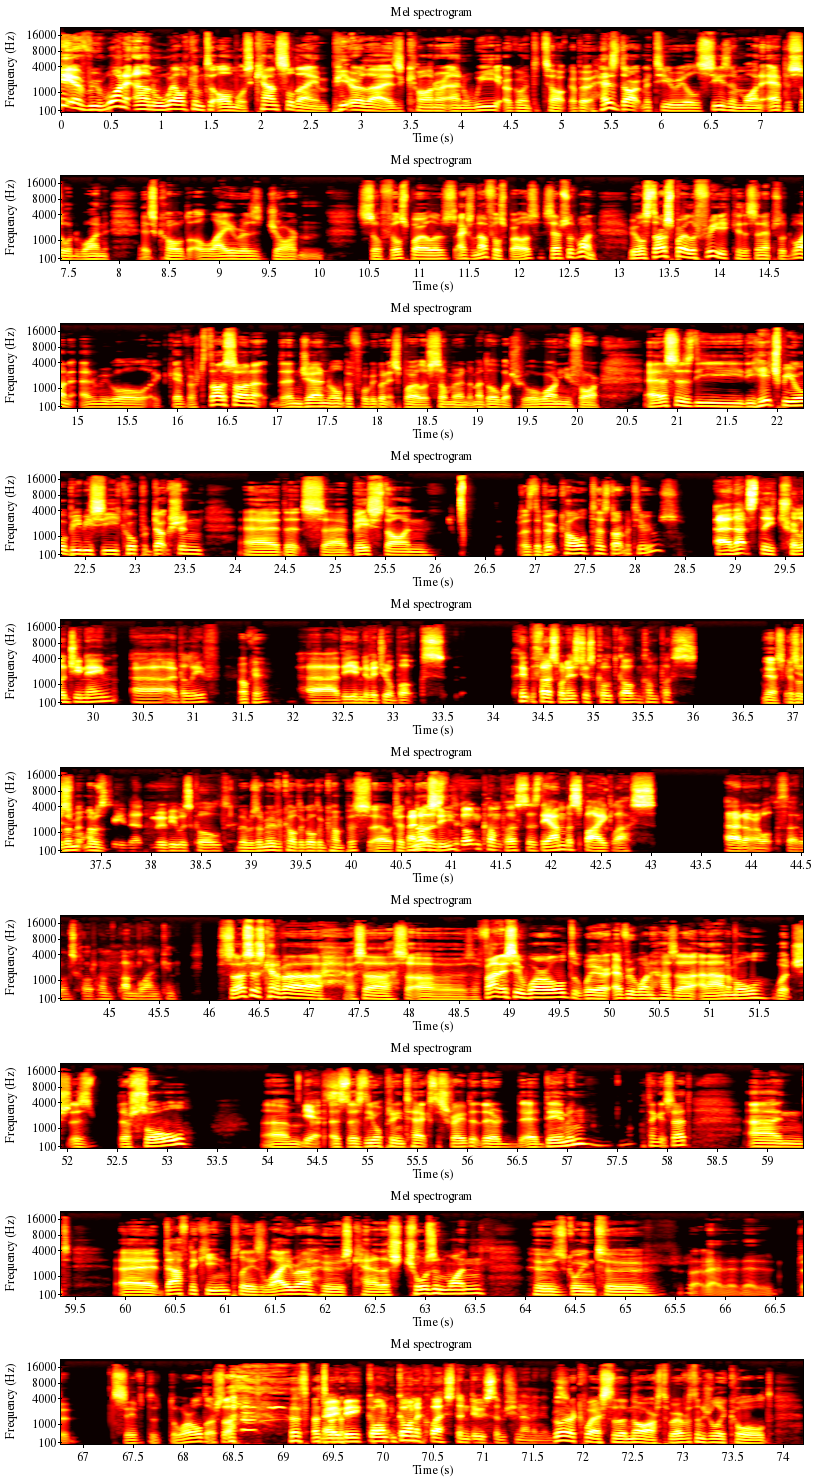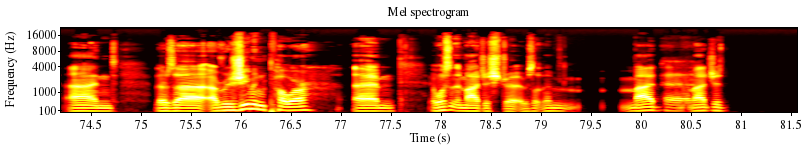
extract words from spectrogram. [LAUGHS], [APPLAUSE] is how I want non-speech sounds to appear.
Hey everyone, and welcome to Almost Cancelled. I am Peter, that is Connor, and we are going to talk about His Dark Materials, Season 1, Episode 1. It's called Lyra's Jordan. So, full spoilers, actually, not full spoilers, it's Episode 1. We will start spoiler free because it's in Episode 1, and we will give our thoughts on it in general before we go into spoilers somewhere in the middle, which we will warn you for. Uh, this is the, the HBO BBC co production uh, that's uh, based on. Is the book called His Dark Materials? Uh, that's the trilogy name, uh, I believe. Okay. Uh, the individual books. I think the first one is just called Golden Compass. Yes, because there, was a- there was the movie was called. there was a movie called The Golden Compass, uh, which I did I not see. the Golden Compass. There's the Amber Spyglass. I don't know what the third one's called. I'm, I'm blanking. So this is kind of a it's a sort of it's a fantasy world where everyone has a, an animal which is their soul. Um, Yes. as, as the opening text described it, they're uh, daemon, I think it said, and uh, Dafne Keen plays Lyra, who's kind of this chosen one, who's going to uh, uh, save the, the world or something. I don't know. Maybe go on [LAUGHS] go on a quest and do some shenanigans. Go on a quest to the north where everything's really cold and there's a, a regime in power. Um, it wasn't the magistrate, it was like the mad Uh, magid,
